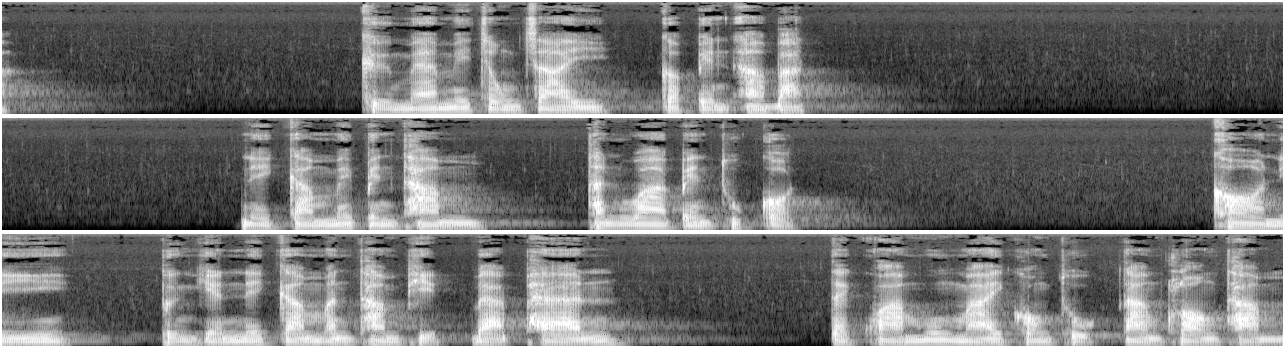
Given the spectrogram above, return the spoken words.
คือแม้ไม่จงใจก็เป็นอาบัตในกรรมไม่เป็นธรรม ท่านว่าเป็นทุกกฎ ข้อนี้ พึงเห็นในกรรมอันทำผิดแบบแผน แต่ความมุ่งหมายคงถูกตามคลองธรรม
